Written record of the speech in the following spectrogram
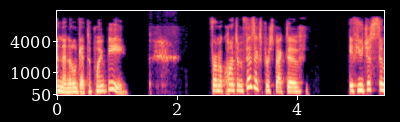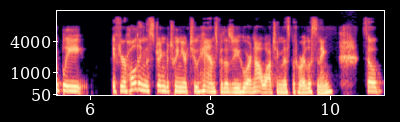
and then it'll get to point B. From a quantum physics perspective, if you just simply, if you're holding the string between your two hands, for those of you who are not watching this, but who are listening. So,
